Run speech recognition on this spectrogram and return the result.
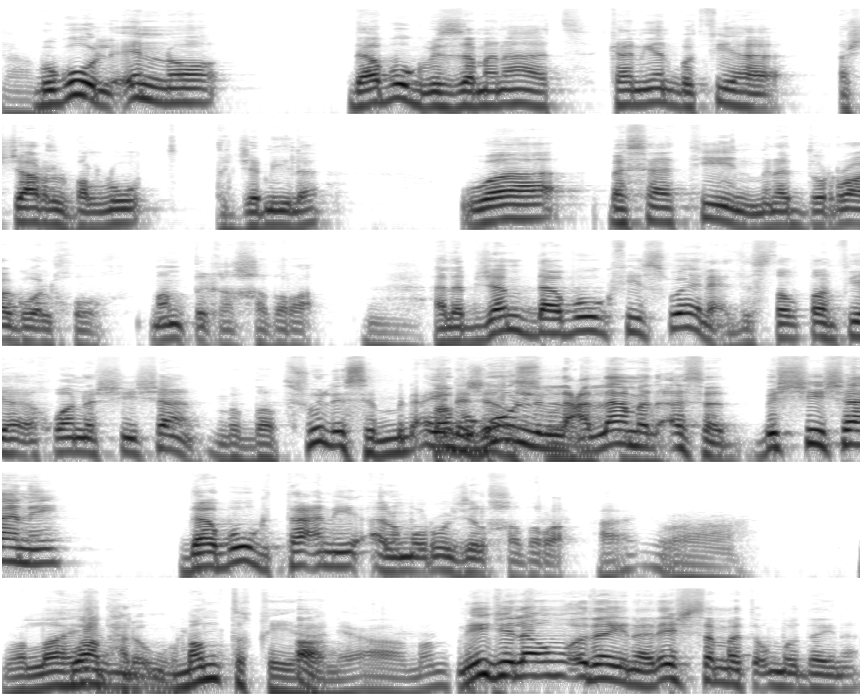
نعم بقول إنه دابوق بالزمانات كان ينبت فيها أشجار البلوط الجميلة وبساتين من الدراج والخوخ منطقة خضراء. هلا بجنب دابوق في صويلع اللي استوطن فيها إخواننا الشيشان بالضبط شو الاسم من أين جاء الصورة؟ للعلامه نعم. الأسد بالشيشاني دابوق تعني المروج الخضراء أيوه والله واضحة الأمور. منطقي يعني آه, منطقي. نيجي لام أذينة. ليش سمت أم أذينة؟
